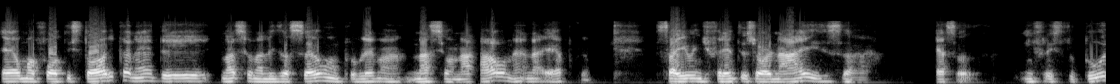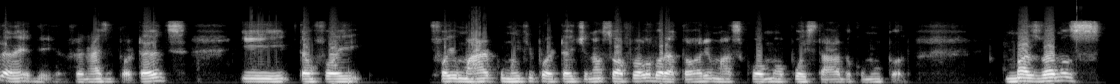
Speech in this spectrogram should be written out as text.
é uma foto histórica, né, de nacionalização, um problema nacional, né, na época. Saiu em diferentes jornais a, essa infraestrutura, né, de jornais importantes, e então foi foi um marco muito importante não só para o laboratório, mas como para o Estado como um todo. Mas vamos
